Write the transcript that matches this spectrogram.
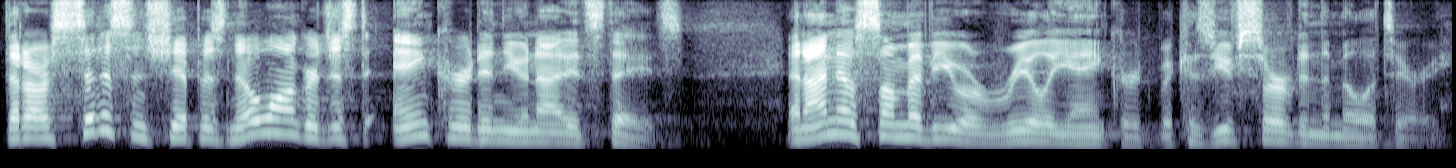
that our citizenship is no longer just anchored in the United States. And I know some of you are really anchored because you've served in the military.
